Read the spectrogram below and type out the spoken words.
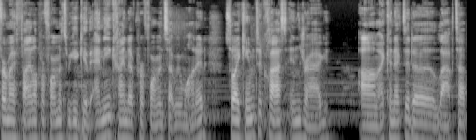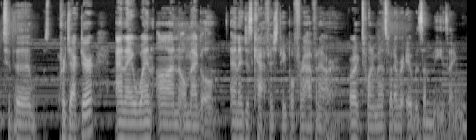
for my final performance we could give any kind of performance that we wanted. So I came to class in drag. Um, I connected a laptop to the projector, and I went on Omegle, and I just catfished people for half an hour or like 20 minutes, whatever. It was amazing,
